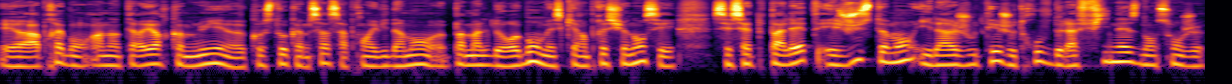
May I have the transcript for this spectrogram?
Et euh, après, bon, un intérieur comme lui, euh, costaud comme ça, ça prend évidemment pas mal de rebonds. Mais ce qui est impressionnant, c'est cette palette. Et justement, il a ajouté, je trouve, de la finesse dans son jeu.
